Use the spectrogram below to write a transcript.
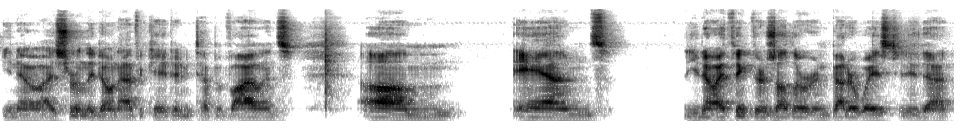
you know i certainly don't advocate any type of violence. Um, and you know i think there's other and better ways to do that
